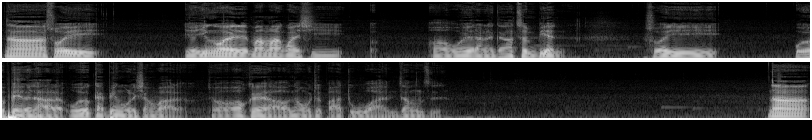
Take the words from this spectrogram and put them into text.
那所以也因为妈妈的关系，呃，我也懒得跟她争辩，所以我又配合她了，我又改变我的想法了，就 OK，好，那我就把它读完，这样子。那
